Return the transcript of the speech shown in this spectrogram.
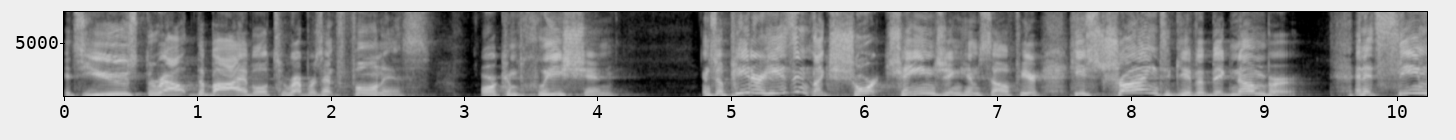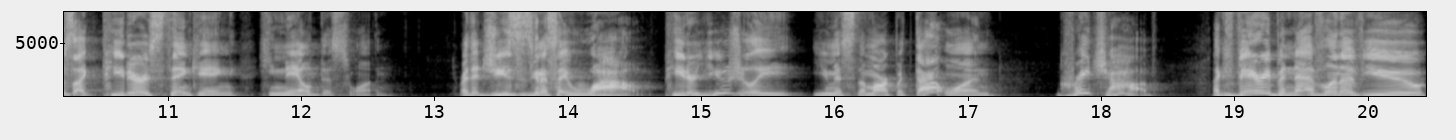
it's used throughout the Bible to represent fullness or completion. And so Peter, he isn't like shortchanging himself here. He's trying to give a big number. And it seems like Peter is thinking he nailed this one, right? That Jesus is gonna say, wow, Peter, usually you miss the mark, but that one, great job. Like, very benevolent of you,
